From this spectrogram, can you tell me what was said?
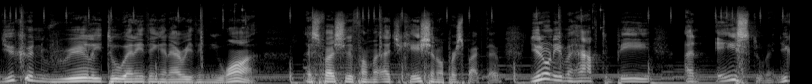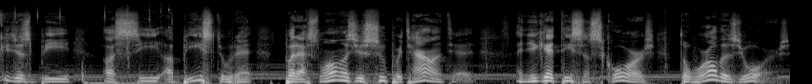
you can really do anything and everything you want, especially from an educational perspective. You don't even have to be an A student. You could just be a C, a B student, but as long as you're super talented and you get decent scores, the world is yours.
